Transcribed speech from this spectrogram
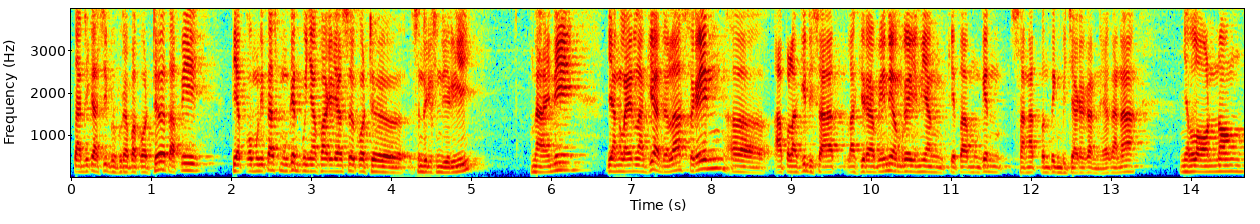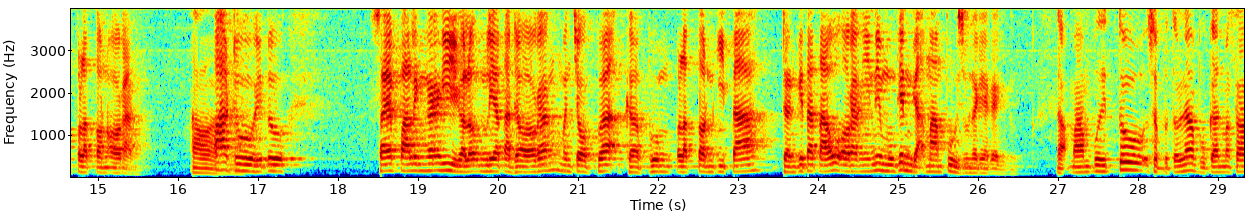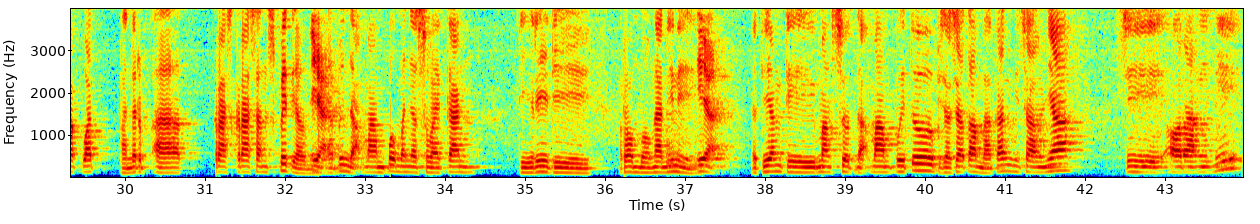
tadi kasih beberapa kode tapi tiap komunitas mungkin punya variasi kode sendiri-sendiri. Nah ini yang lain lagi adalah sering eh, apalagi di saat lagi rame ini Om Rey, ini yang kita mungkin sangat penting bicarakan ya karena nyelonong peleton orang. Oh, Aduh itu saya paling ngeri kalau melihat ada orang mencoba gabung peleton kita dan kita tahu orang ini mungkin nggak mampu sebenarnya kayak gitu. nggak mampu itu sebetulnya bukan masalah kuat bandar eh, keras-kerasan speed ya, Om. Iya. tapi nggak mampu menyesuaikan diri di rombongan ini. Iya, Jadi yang dimaksud nggak mampu itu bisa saya tambahkan misalnya si orang ini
